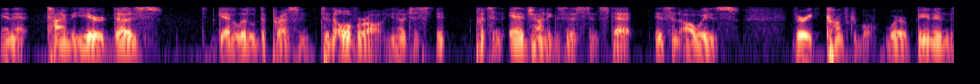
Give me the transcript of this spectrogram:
And that time of year does get a little depressing to the overall. You know, just it puts an edge on existence that isn't always very comfortable. Where being in the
